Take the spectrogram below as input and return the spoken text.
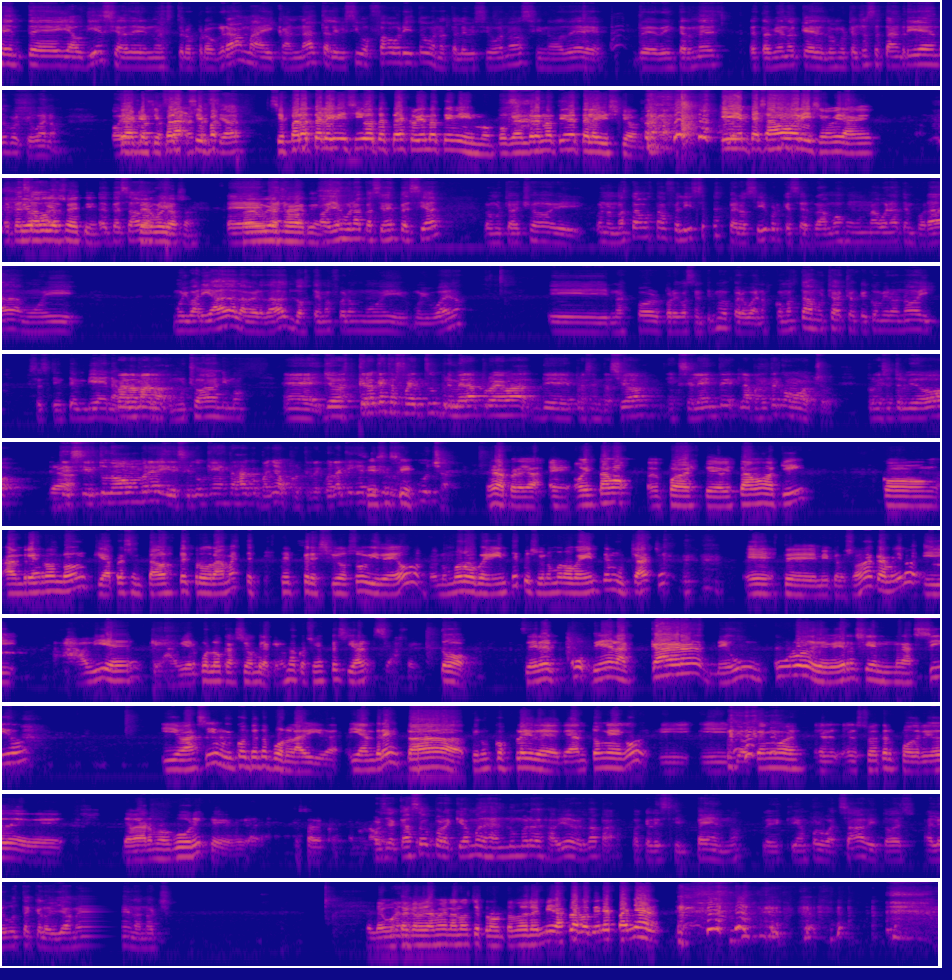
gente y audiencia de nuestro programa y canal televisivo favorito? Bueno, televisivo no, sino de, de, de internet. Están viendo que los muchachos se están riendo porque, bueno, hoy o sea, que si fuera, si, fuera, si fuera, televisivo te estás excluyendo a ti mismo, porque Andrés no tiene televisión. y empezaba buenísimo, mira. Estoy orgulloso de ti. Estoy orgulloso. Eh, orgulloso bueno, de ti. Hoy es una ocasión especial los muchachos y bueno, no estamos tan felices, pero sí porque cerramos una buena temporada muy muy variada, la verdad, los temas fueron muy muy buenos y no es por, por egocentrismo, pero bueno, ¿cómo están muchachos? ¿Qué comieron hoy? ¿Se sienten bien? Bueno, mano, con mucho ánimo. Eh, yo creo que esta fue tu primera prueba de presentación, excelente, la pasaste con 8, porque se te olvidó yeah. decir tu nombre y decir con quién estás acompañado, porque recuerda que hay gente sí, que sí, nos sí. escucha. Mira, pero ya, eh, hoy estamos, eh, pues, este, hoy estamos aquí con Andrés Rondón, que ha presentado este programa, este, este precioso video, el número 20, episodio número 20, muchachos. Este, mi persona, Camilo, y Javier, que Javier por la ocasión, mira, que es una ocasión especial, se afectó. Tiene, tiene la cara de un culo de bebé recién nacido y va así muy contento por la vida. Y Andrés está, tiene un cosplay de, de Anton Ego y, y yo tengo el, el, suéter podrido de, de Barmo Guri, que, que sabes Por si acaso, por aquí vamos a dejar el número de Javier, ¿verdad? Para pa que le simpen, ¿no? Le escriban por WhatsApp y todo eso. A él le gusta que lo llamen en la noche. A él le gusta bueno. que lo llamen en la noche preguntándole, mira, flaco, ¿tienes pañal?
